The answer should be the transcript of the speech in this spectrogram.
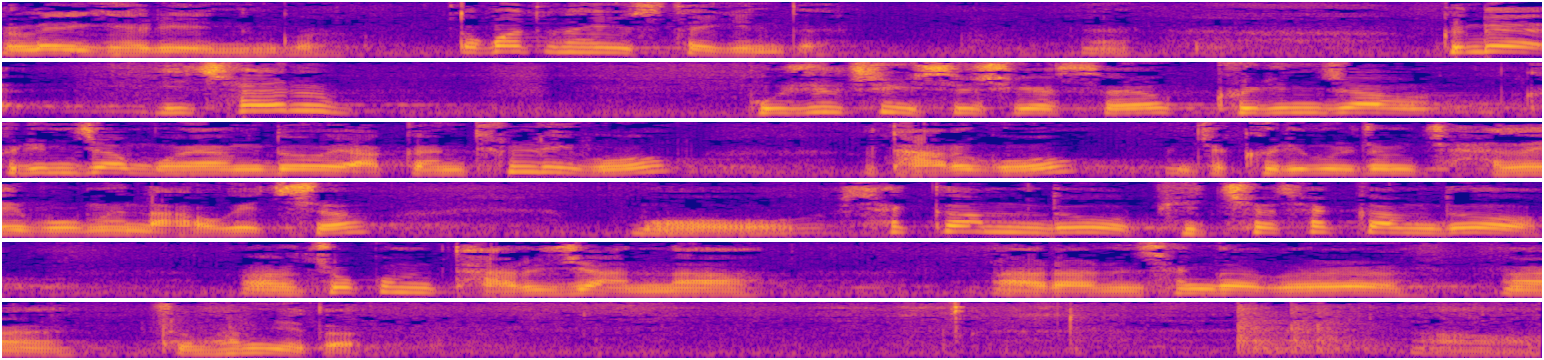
LA 게리에 있는 거예요. 똑같은 헤이스텍인데. 네. 근데 이 차이를 보실 수 있으시겠어요? 그림자 그림자 모양도 약간 틀리고 다르고 이제 그림을 좀 자세히 보면 나오겠죠. 뭐 색감도 빛의 색감도 어, 조금 다르지 않나라는 생각을 네, 좀 합니다. 어,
